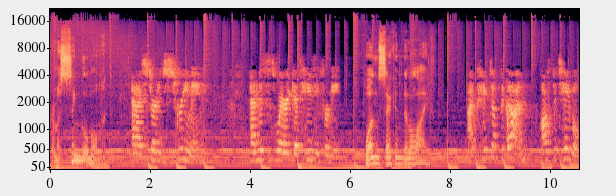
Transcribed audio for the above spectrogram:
from a single moment? and I started screaming. And this is where it gets hazy for me. One second in a life. I picked up the gun off the table.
